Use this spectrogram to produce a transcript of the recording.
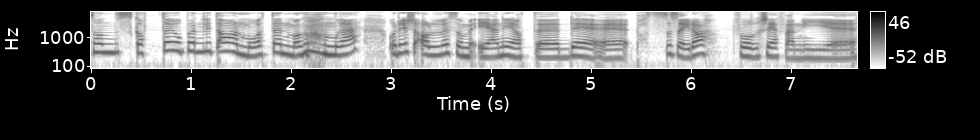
så han skatter jo på en litt annen måte enn mange andre. Og det er ikke alle som er enig i at eh, det passer seg da for sjefen i, eh,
